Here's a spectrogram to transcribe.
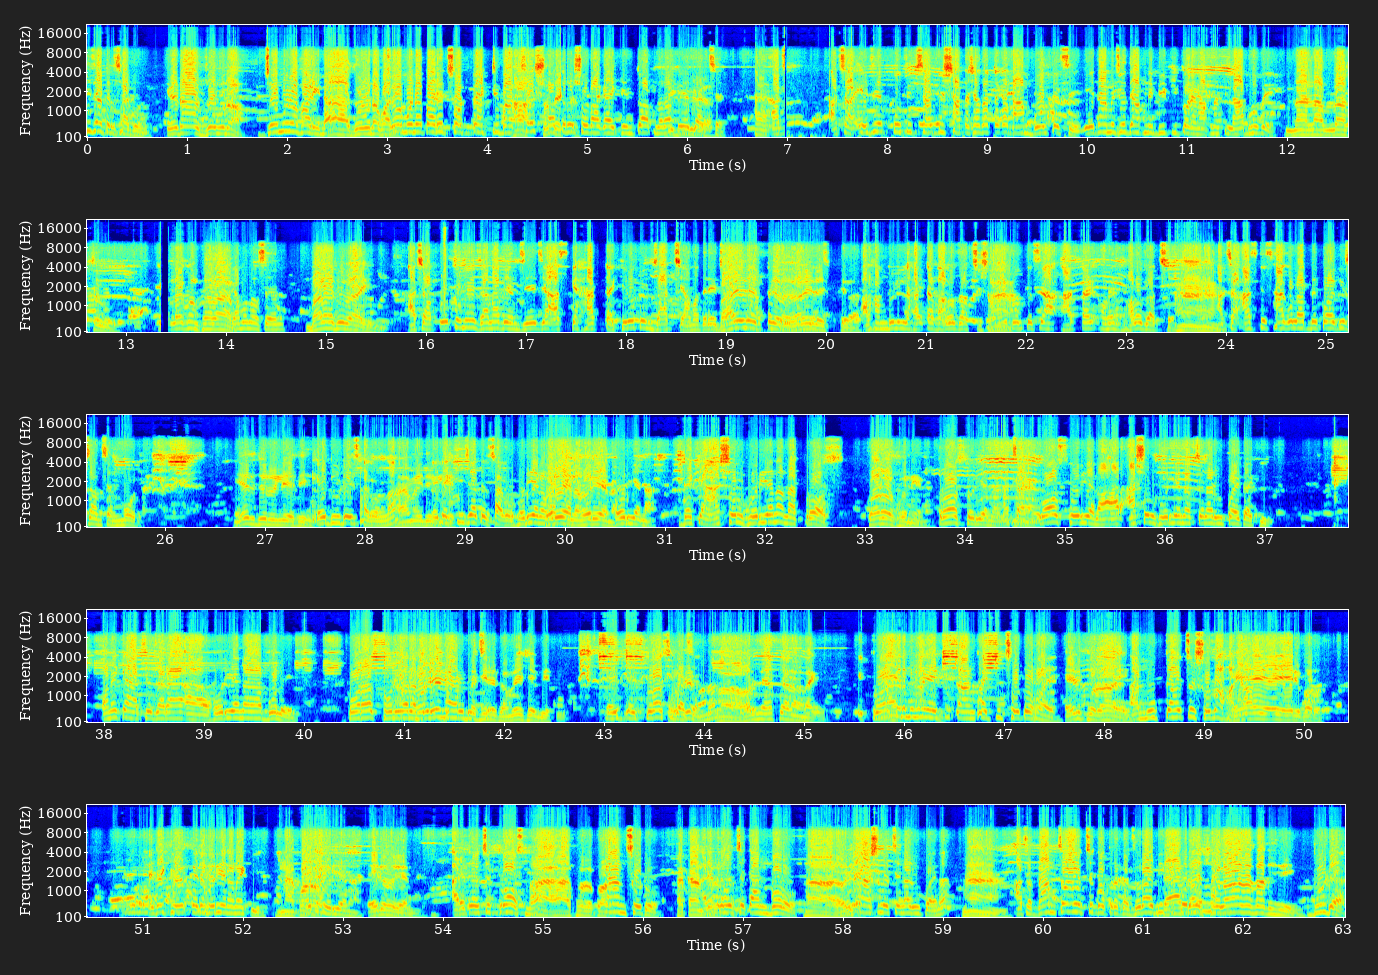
কি জাতের ছাগল। এটা যমুনা। যমুনা পাড়ি না? হ্যাঁ যমুনা পাড়ি। যমুনা পাড়ির ছোট্ট একটি বাচ্চা হ্যাঁ, একটা। সতেরোশো টাকায় কিন্তু আপনারা পেয়ে যাচ্ছেন। হ্যাঁ আচ্ছা- আচ্ছা এই যে পঁচিশ ছাব্বিশ সাতাশ হাজার টাকা দাম বলতেছে এই দামে যদি আপনি বিক্রি করেন আপনার কি লাভ হবে? না লাভ লাভ সালাম। কেমন আছেন? বাড়াদি ভাই। আচ্ছা প্রথমে জানাবেন যে যে আজকে হাটটা কীরকম যাচ্ছে? আমাদের। আলহামদুলিল্লাহ হাটটা ভালো যাচ্ছে। সবাই। বলতেছে হাটটা অনেক ভালো যাচ্ছে। আচ্ছা আজকে ছাগল আপনি কয় পিস আনছেন মোট? এর জরুরি আছে এই দুটোই ছাগল না? হ্যাঁ, আমি এই দুটোই এটা কি জাতের ছাগল? হরিয়ানা হরিয়ানা, হরিয়ানা। হরিয়ানা। এটা কি আসল হরিয়ানা না ক্রস? করো শুনিন ক্রস হরিয়ানা। আচ্ছা হ্যাঁ। ক্রস হরিয়ানা। আর আসল হরিয়ানা চেনার উপায়টা কি? অনেকে আছে যারা হরিয়ানা বলে ক্রস হরিয়ানা হরিয়ানা আর বেশি দাম বেশি বেশি। এই এই আছে না? হ্যাঁ হরিয়ানা লাগে। ক্রসের মনে হয় একটু টানটা একটু ছোট হয়। এর হয়। আর মুখটা হচ্ছে সোজা হয় এই এই এর করো এটা কি এটা হরিয়ানা নাকি? না এটা হরিয়ানা। এর হরিয়ানা। আর এটা হচ্ছে ক্রস না? হ্যাঁ হ্যাঁ কান ছোট। হ্যাঁ, আর এটা হচ্ছে কান বড়। হ্যাঁ, এটা আসলে চেনার উপায় না। হ্যাঁ হ্যাঁ। আচ্ছা দাম চাওয়া হচ্ছে কত টাকা? জোড়ায় বিক্রি করবেন টাকা দিছি দুইটা।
